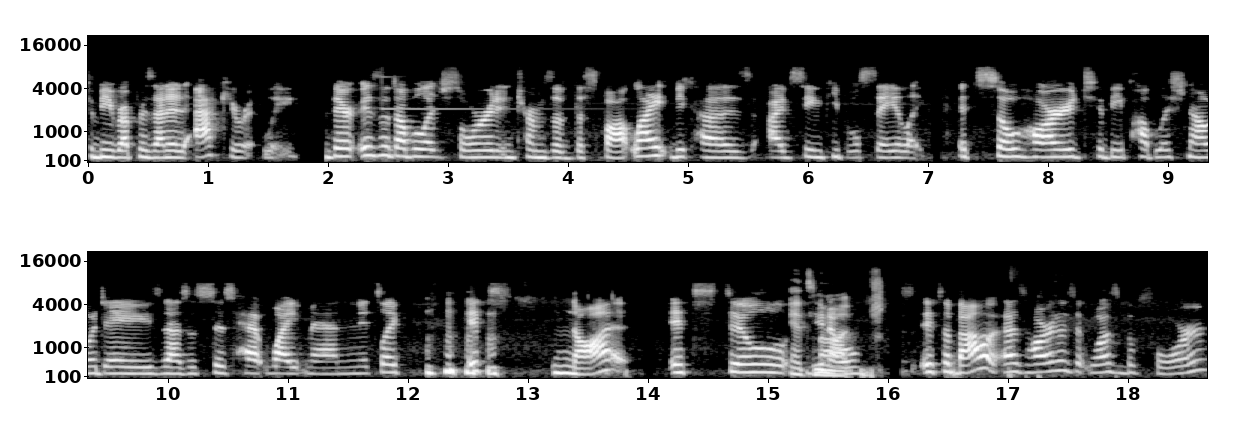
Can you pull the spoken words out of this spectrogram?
to be represented accurately. There is a double edged sword in terms of the spotlight because I've seen people say, like, it's so hard to be published nowadays as a cishet white man. And it's like, it's not. It's still, it's you not. know, it's about as hard as it was before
